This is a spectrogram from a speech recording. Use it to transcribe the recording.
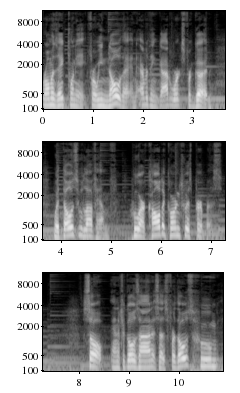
Romans 8:28. For we know that in everything God works for good with those who love him, who are called according to his purpose. So, and if it goes on, it says, For those whom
